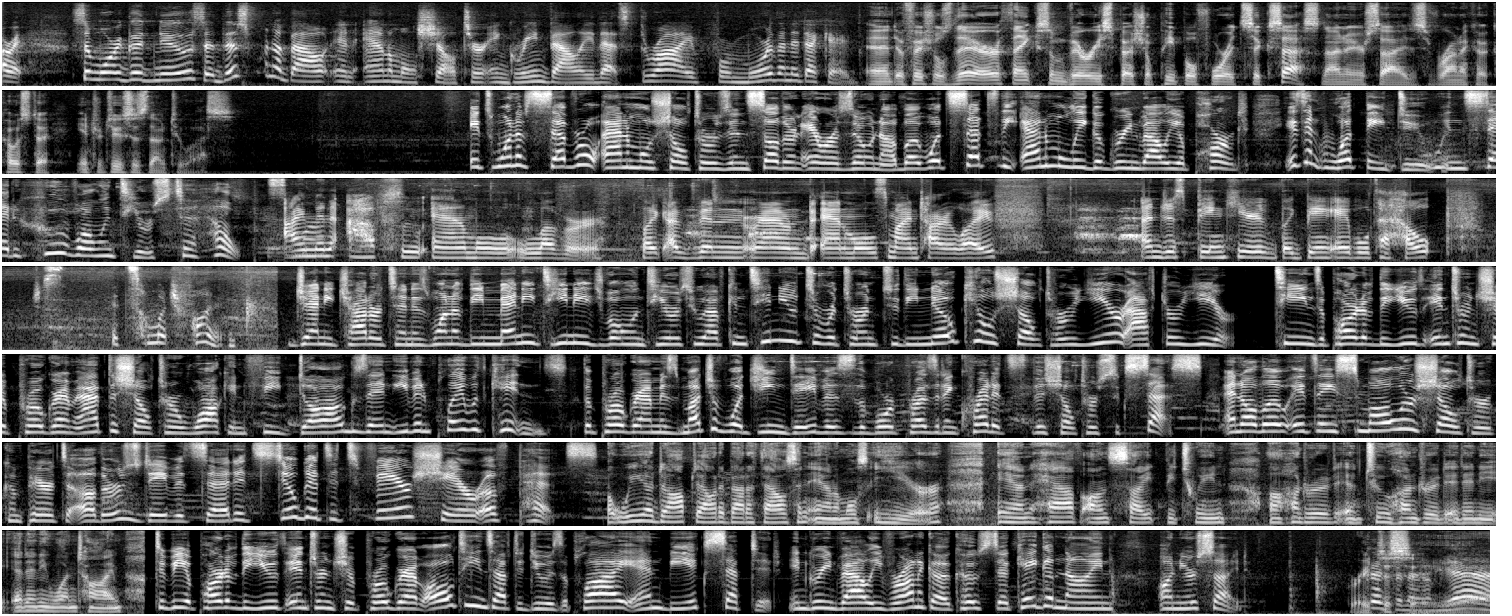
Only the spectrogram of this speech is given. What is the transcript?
All right, some more good news. Uh, this one about an animal shelter in Green Valley that's thrived for more than a decade. And officials there thank some very special people for its success. Nine on your side's Veronica Acosta introduces them to us. It's one of several animal shelters in southern Arizona, but what sets the Animal League of Green Valley apart isn't what they do, instead, who volunteers to help. I'm an absolute animal lover. Like, I've been around animals my entire life, and just being here, like, being able to help, just it's so much fun. Jenny Chatterton is one of the many teenage volunteers who have continued to return to the no kill shelter year after year. Teens, a part of the youth internship program at the shelter, walk and feed dogs and even play with kittens. The program is much of what Gene Davis, the board president, credits the shelter's success. And although it's a smaller shelter compared to others, Davis said it still gets its fair share of pets. We adopt out about a thousand animals a year and have on site between 100 and 200 at any at any one time. To be a part of the youth internship program, all teens have to do is apply and be accepted. In Green Valley, Veronica Acosta, KGUN 9 on your side. Great Good to see. them, yeah.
